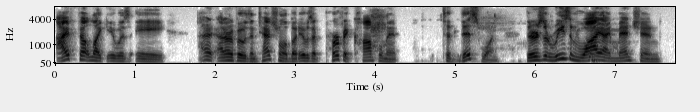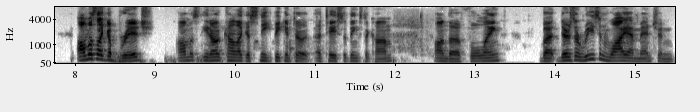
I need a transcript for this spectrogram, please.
I felt like it was a I, I don't know if it was intentional, but it was a perfect compliment to this one. There's a reason why I mentioned almost like a bridge, almost you know, kind of like a sneak peek into a, taste of things to come on the full length. But there's a reason why I mentioned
